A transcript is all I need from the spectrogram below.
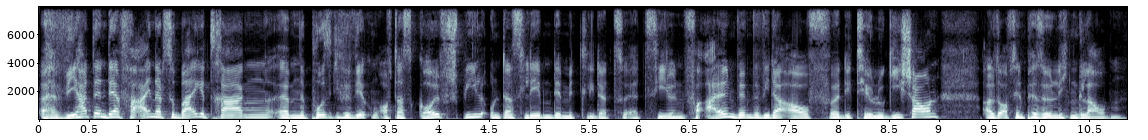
Äh, wie hat denn der Verein dazu beigetragen, ähm, eine positive Wirkung auf das Golfspiel und das Leben der Mitglieder zu erzielen? Vor allem, wenn wir wieder auf äh, die Theologie schauen, also auf den persönlichen Glauben.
